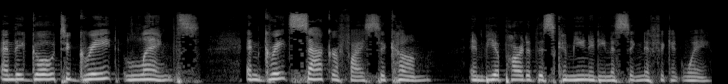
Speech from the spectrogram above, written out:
and they go to great lengths and great sacrifice to come and be a part of this community in a significant way.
